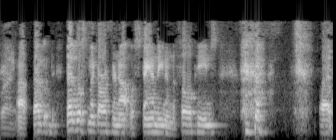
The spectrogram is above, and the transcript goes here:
Right. Uh, Doug, Douglas MacArthur notwithstanding in the Philippines, but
